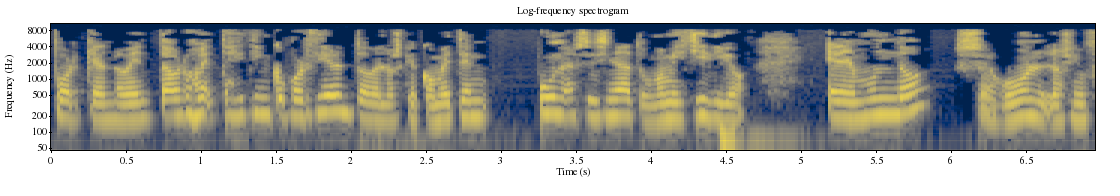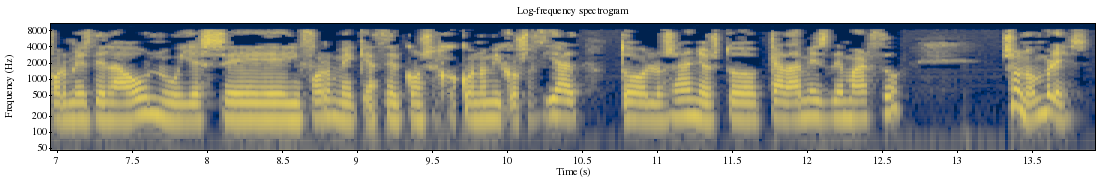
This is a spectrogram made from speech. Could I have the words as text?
porque el 90 o 95% de los que cometen un asesinato, un homicidio en el mundo, según los informes de la ONU y ese informe que hace el Consejo Económico Social todos los años, todo cada mes de marzo, son hombres.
